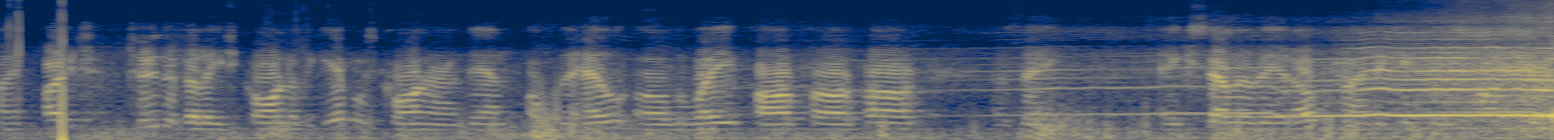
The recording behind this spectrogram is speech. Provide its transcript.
out to the village corner, the Gables corner, and then up the hill all the way, power, power, power, as they accelerate up, trying to keep these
